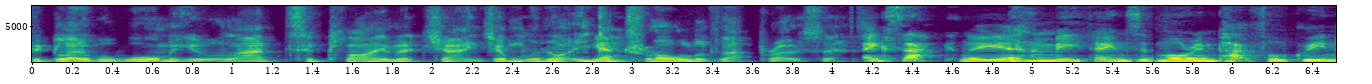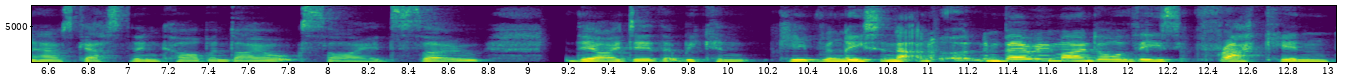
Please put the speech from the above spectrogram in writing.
to global warming. It will add to climate change, and we're not in yeah. control of that process. Exactly. And methane's a more impactful greenhouse gas than carbon dioxide. So the idea that we can keep releasing that, and bear in mind all of these fracking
